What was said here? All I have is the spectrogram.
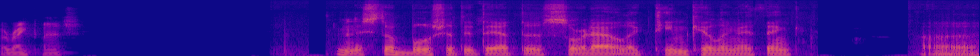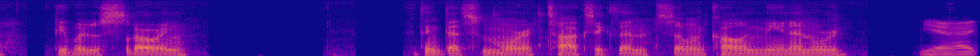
a ranked match. And there's still bullshit that they have to sort out, like team killing. I think uh, people are just throwing. I think that's more toxic than someone calling me an N word. Yeah, I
